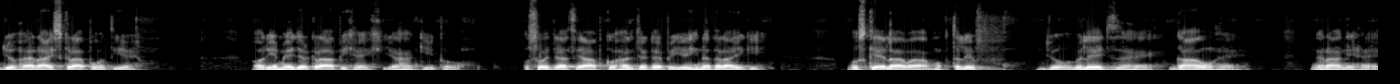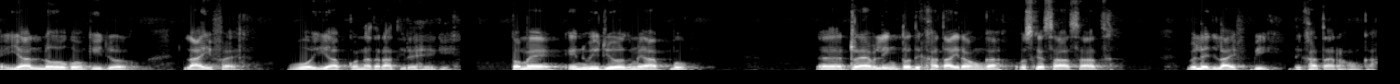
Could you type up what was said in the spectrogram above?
जो है राइस क्राप होती है और ये मेजर क्राप ही है यहाँ की तो उस वजह से आपको हर जगह पे यही नज़र आएगी। उसके अलावा मुख्तलफ़ जो विलेज हैं, गाँव हैं, घराने हैं, या लोगों की जो लाइफ है, वो ही आपको नज़र आती रहेगी। तो मैं इन वीडियोस में आपको ट्रैवलिंग तो दिखाता ही रहूँगा, उसके साथ साथ विलेज लाइफ भी दिखाता रहूँगा।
